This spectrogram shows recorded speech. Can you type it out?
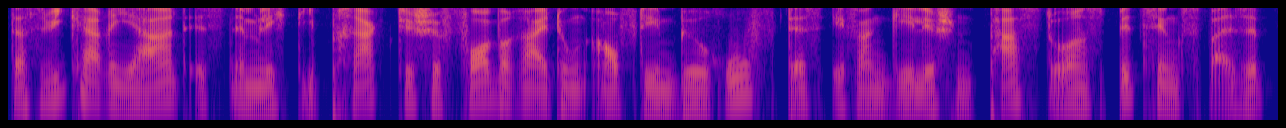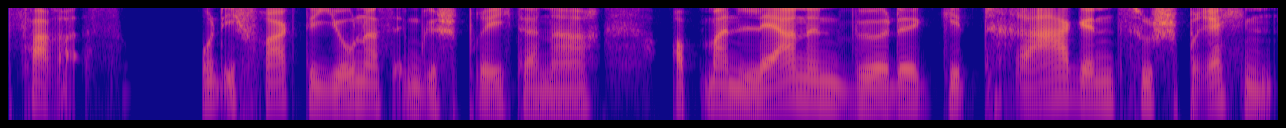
Das Vikariat ist nämlich die praktische Vorbereitung auf den Beruf des evangelischen Pastors bzw. Pfarrers. Und ich fragte Jonas im Gespräch danach, ob man lernen würde, getragen zu sprechen.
